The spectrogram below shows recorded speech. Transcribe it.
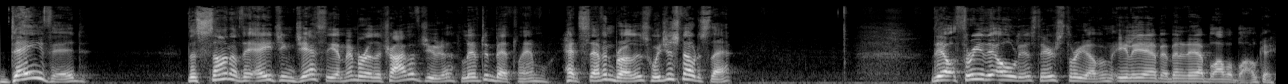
David the son of the aging Jesse, a member of the tribe of Judah, lived in Bethlehem, had seven brothers. We just noticed that. The three of the oldest, there's three of them Eliab, Abinadab, blah, blah, blah. Okay.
